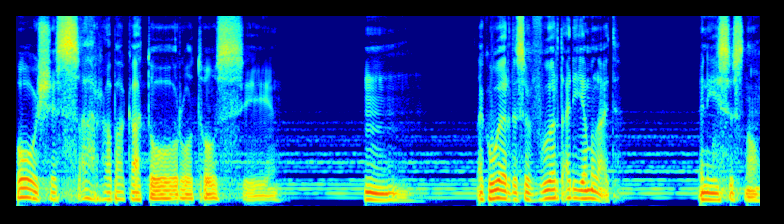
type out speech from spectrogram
Koshesarabakato rotosi. Hmm. Ek hoor dis 'n woord uit die hemel uit. In Jesus naam.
